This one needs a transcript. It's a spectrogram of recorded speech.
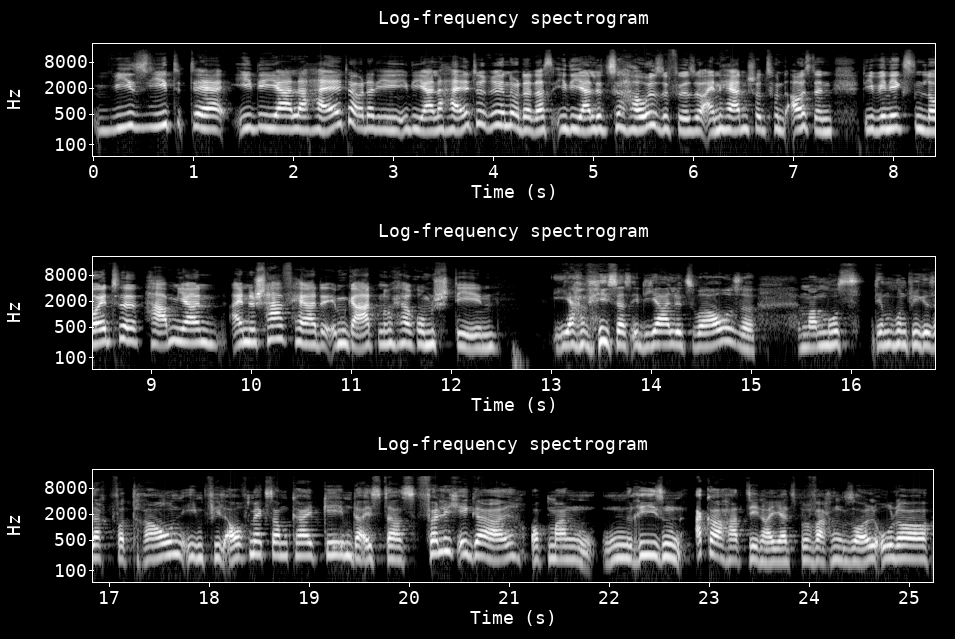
Wie sieht der ideale Halter oder die ideale Halterin oder das ideale Zuhause für so einen Herdenschutzhund aus? Denn die wenigsten Leute haben ja eine Schafherde im Garten herumstehen. Ja, wie ist das ideale Zuhause? Man muss dem Hund, wie gesagt, vertrauen, ihm viel Aufmerksamkeit geben. Da ist das völlig egal, ob man einen riesen Acker hat, den er jetzt bewachen soll, oder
